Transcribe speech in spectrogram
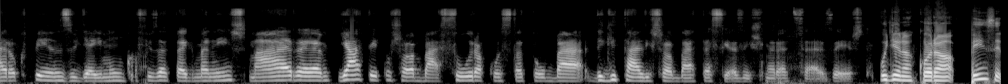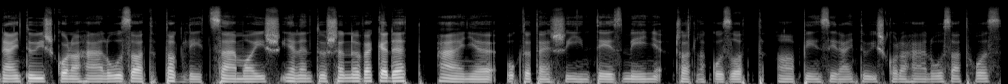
állampolgárok pénzügyei munkafizetekben is már játékosabbá, szórakoztatóbbá, digitálisabbá teszi az ismeretszerzést. Ugyanakkor a pénziránytő iskola hálózat taglétszáma is jelentősen növekedett, hány oktatási intézmény csatlakozott a pénziránytő iskola hálózathoz?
